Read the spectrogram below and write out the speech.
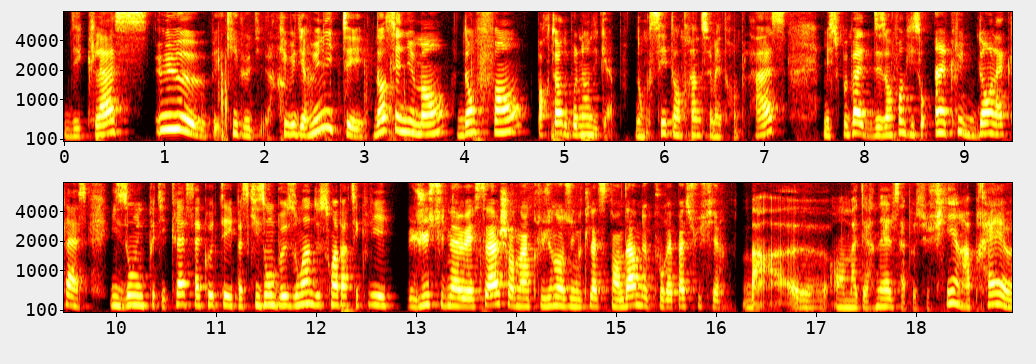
des classes UEP. Qui veut dire Qui veut dire unité d'enseignement d'enfants porteurs de polyhandicap. Donc c'est en train de se mettre en place, mais ce ne peut pas être des enfants qui sont inclus dans la classe. Ils ont une petite classe à côté parce qu'ils ont besoin de soins particuliers. Juste une AESH en inclusion dans une classe standard ne pourrait pas suffire. Bah euh, en maternelle ça peut suffire. Après, euh,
